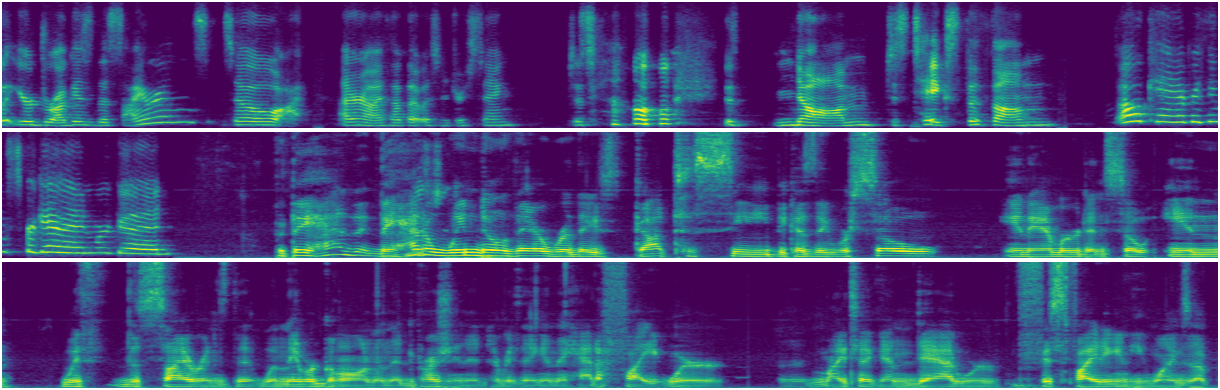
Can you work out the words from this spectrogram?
but your drug is the sirens? So I, I don't know. I thought that was interesting. Just how Nom just takes the thumb. Okay, everything's forgiven. We're good. But they had they had a window there where they got to see because they were so enamored and so in with the sirens that when they were gone and the depression and everything, and they had a fight where uh, Mietek and Dad were fist fighting, and he winds up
